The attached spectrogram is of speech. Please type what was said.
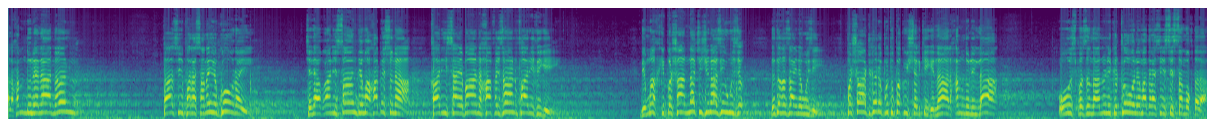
الحمدلله نن تاسو پر رسنۍ ګورئ چې د افغانستان د محابسونه قاری صاحبان حافظان فارغيږي د مخ کې پشان نه چې جنازې وځي د دغه ځای نه وځي پشاټ غره په توپک وشتل کېږي نه الحمدلله اوس په زندانونو کې ټول مدرسې سیستم مختلف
